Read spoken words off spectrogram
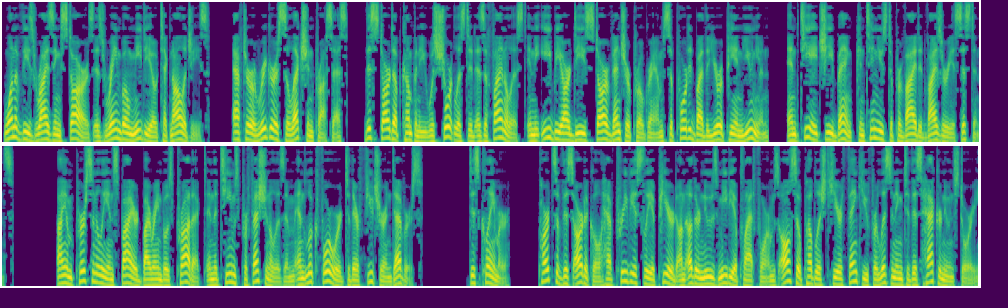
One of these rising stars is Rainbow Meteo Technologies. After a rigorous selection process, this startup company was shortlisted as a finalist in the EBRD's Star Venture program supported by the European Union, and THE Bank continues to provide advisory assistance. I am personally inspired by Rainbow's product and the team's professionalism and look forward to their future endeavors. Disclaimer. Parts of this article have previously appeared on other news media platforms also published here. Thank you for listening to this HackerNoon story,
